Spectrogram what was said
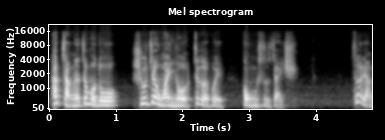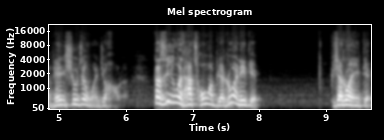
它涨了这么多，修正完以后，这个会攻势再起。这两天修正完就好了。但是因为它筹码比较乱一点。比较乱一点，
